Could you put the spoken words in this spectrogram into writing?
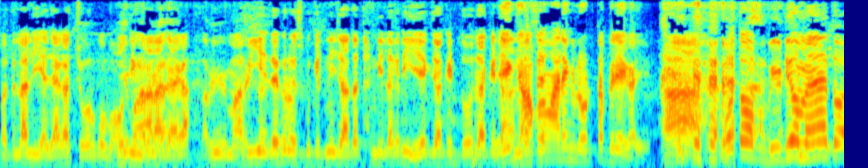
बदला लिया जाएगा चोर को बहुत ही मारा जाएगा। अभी अभी ये देख रहे हो इसको कितनी ज़्यादा ठंडी लग रही है एक जैकेट दो जैकेट एक झापा मारेंगे लौटता फिरेगा ये। हाँ वो तो वीडियो में है तो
